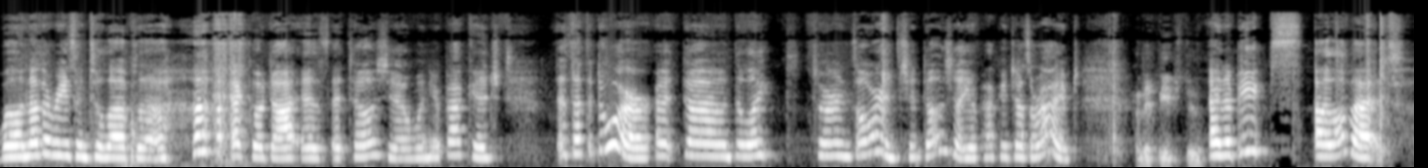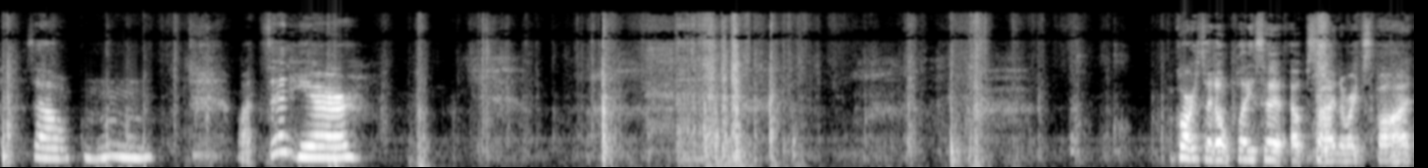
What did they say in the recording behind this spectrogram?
Well, another reason to love the Echo Dot is it tells you when your package is at the door. It uh, the light turns orange. It tells you your package has arrived, And it beeps too. and it beeps. I love it. So, mm, what's in here? Of course, they don't place it outside the right spot.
